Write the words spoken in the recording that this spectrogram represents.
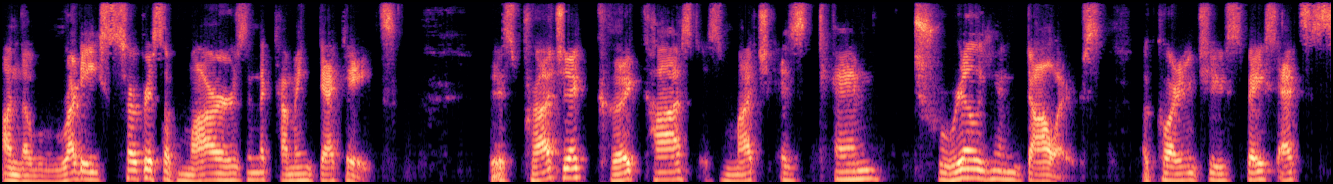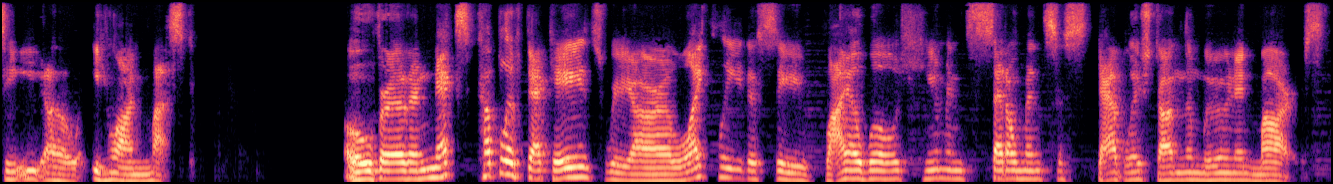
on the ruddy surface of Mars in the coming decades. This project could cost as much as $10 trillion, according to SpaceX CEO Elon Musk. Over the next couple of decades, we are likely to see viable human settlements established on the moon and Mars.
